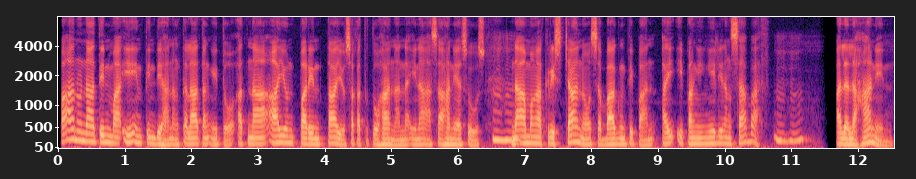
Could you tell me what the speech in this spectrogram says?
Paano natin maiintindihan ang talatang ito at naaayon pa rin tayo sa katotohanan na inaasahan ni Jesus na ang mga Kristiyano sa bagong tipan ay ipangingili ng Sabath? Mhm. alalahanin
